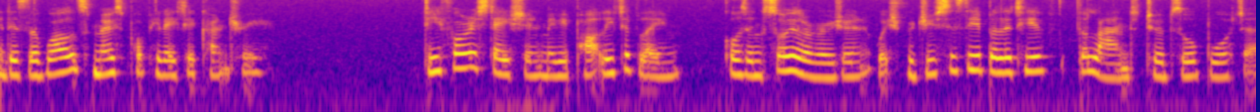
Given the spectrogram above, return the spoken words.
It is the world's most populated country. Deforestation may be partly to blame, causing soil erosion, which reduces the ability of the land to absorb water.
